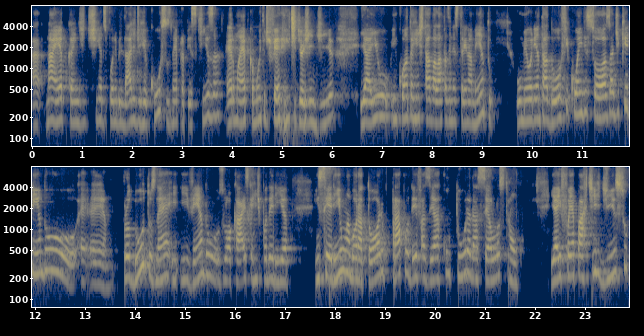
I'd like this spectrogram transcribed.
a, na época a gente tinha disponibilidade de recursos né, para pesquisa, era uma época muito diferente de hoje em dia. E aí, o, enquanto a gente estava lá fazendo esse treinamento, o meu orientador ficou em Viçosa adquirindo é, é, produtos né, e, e vendo os locais que a gente poderia inserir um laboratório para poder fazer a cultura das células tronco. E aí foi a partir disso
